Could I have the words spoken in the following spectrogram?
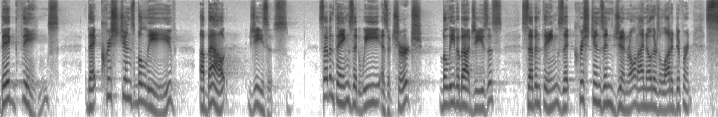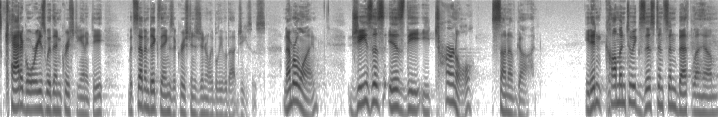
big things that Christians believe about Jesus. Seven things that we as a church believe about Jesus seven things that Christians in general, and I know there's a lot of different categories within Christianity, but seven big things that Christians generally believe about Jesus. Number one, Jesus is the eternal Son of God. He didn't come into existence in Bethlehem.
